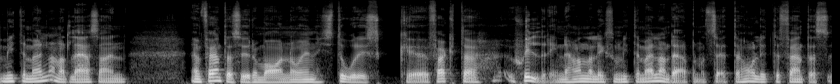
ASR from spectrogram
mittemellan att läsa en, en fantasyroman och en historisk eh, faktaskildring. Det handlar liksom mittemellan där på något sätt. Det har lite fantasy,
